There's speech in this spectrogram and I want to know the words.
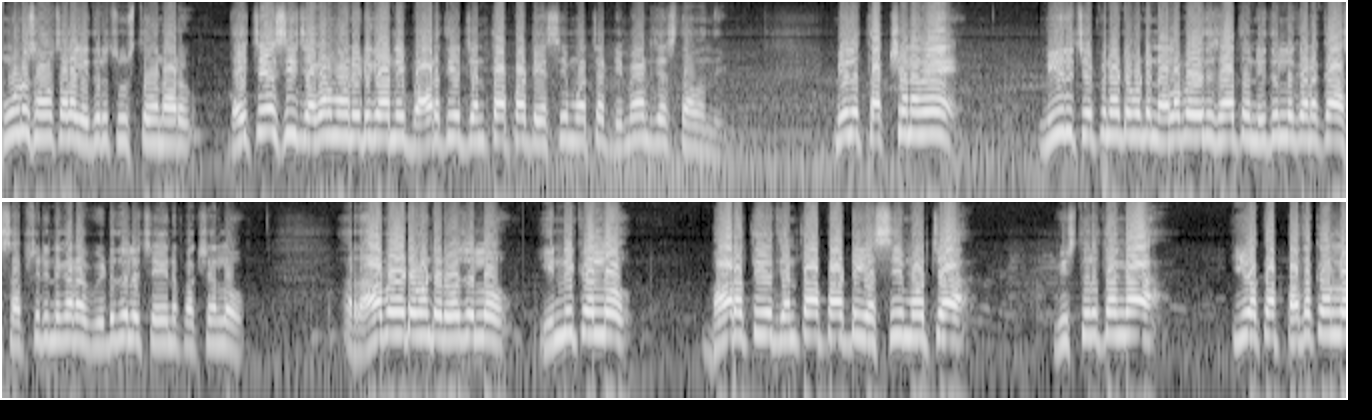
మూడు సంవత్సరాలు ఎదురు చూస్తూ ఉన్నారు. దయచేసి జగన్మోహన్ రెడ్డి గారిని Bharatiya Janata party SC Morcha demand చేస్తూ ఉంది. మీరు తక్షణమే మీరు చెప్పినటువంటి నలభై ఐదు శాతం నిధులను కనుక సబ్సిడీని కనుక విడుదల చేయని పక్షంలో రాబోయేటువంటి రోజుల్లో ఎన్నికల్లో భారతీయ జనతా పార్టీ ఎస్సీ మోర్చా విస్తృతంగా ఈ యొక్క పథకంలో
